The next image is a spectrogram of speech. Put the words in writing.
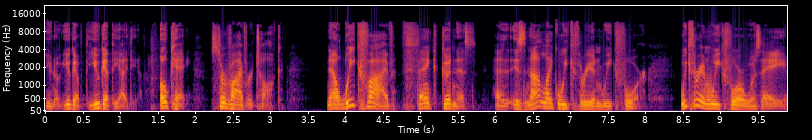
you know, you get you get the idea. Okay, Survivor talk. Now, week five, thank goodness, has, is not like week three and week four. Week three and week four was a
